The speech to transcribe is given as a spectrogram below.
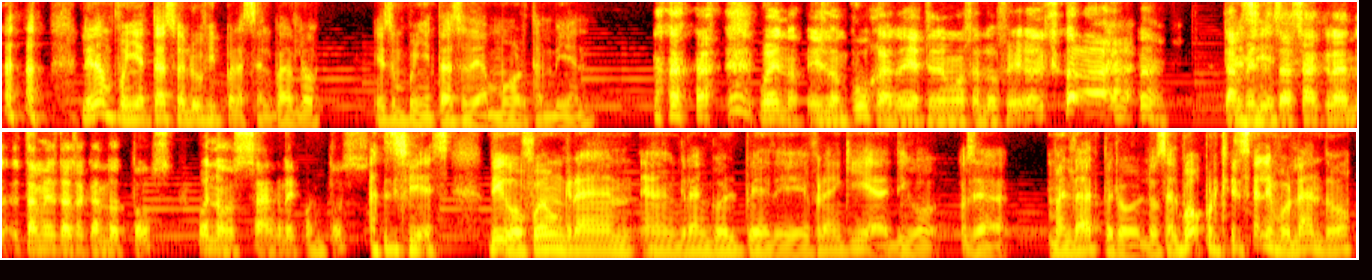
le da un puñetazo a Luffy para salvarlo. Es un puñetazo de amor también. Bueno, y lo empuja, ¿no? Ya tenemos a Luffy. También está, sacando, también está sacando tos. Bueno, sangre con tos. Así es. Digo, fue un gran, un gran golpe de Frankie. ah, Digo, o sea, maldad, pero lo salvó porque sale volando.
